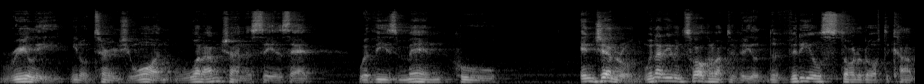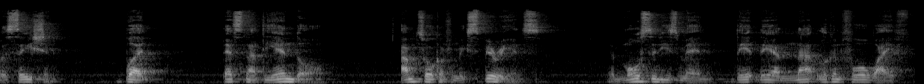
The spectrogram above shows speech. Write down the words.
really, you know, turns you on. What I'm trying to say is that with these men who in general, we're not even talking about the video. The video started off the conversation, but that's not the end all. I'm talking from experience. Most of these men, they, they are not looking for a wife.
